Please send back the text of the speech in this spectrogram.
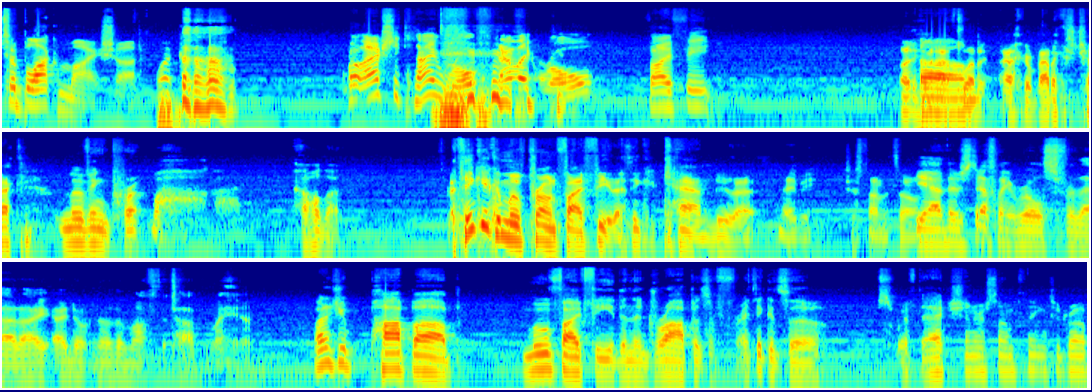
to block my shot. What? Well, actually, can I roll? Can I like roll five feet? Uh, an Um, athletic acrobatics check. Moving pro. Wow, God. Uh, hold on. I think you can move prone five feet. I think you can do that, maybe just on its own. yeah, there's definitely rules for that. I, I don't know them off the top of my head. Why don't you pop up, move five feet, and then drop as a. I think it's a swift action or something to drop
